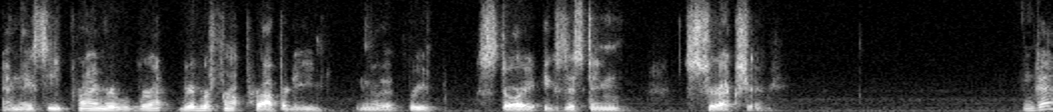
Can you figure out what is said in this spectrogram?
and they see prime river, riverfront property, you know, the three-story existing structure. Okay.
